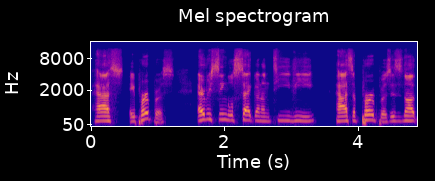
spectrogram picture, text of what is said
has a purpose. Every single second on TV has a purpose. It's not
